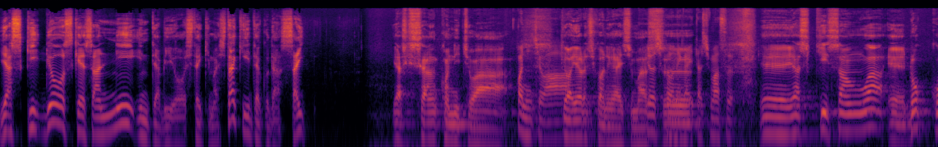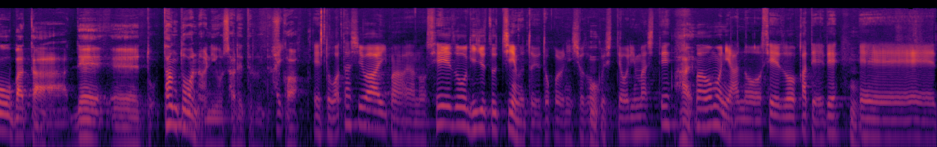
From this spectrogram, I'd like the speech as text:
安木亮介さんにインタビューをしてきました。聞いてください。安木さんこんにちは。こんにちは。今日はよろしくお願いします。よろしくお願いいたします、えー、安木さんは、えー、六甲バターで、えーと、担当は何をされてるんですか、はい、えーと、私は今あの製造技術チームというところに所属しておりまして、はい、まあ、主にあの製造過程で、うん、え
